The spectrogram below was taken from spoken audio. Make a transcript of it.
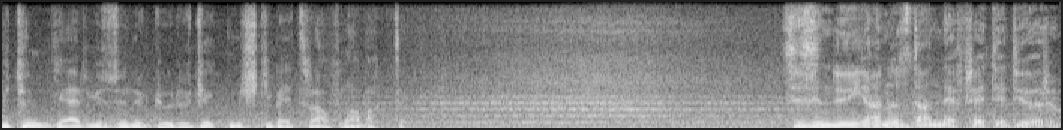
bütün yeryüzünü görecekmiş gibi etrafına baktı. Sizin dünyanızdan nefret ediyorum.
